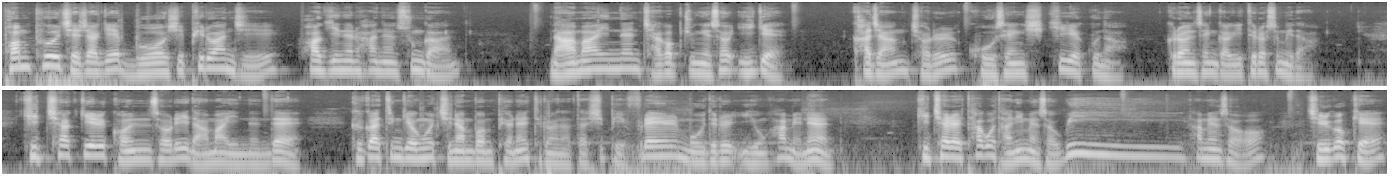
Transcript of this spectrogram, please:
펌프 제작에 무엇이 필요한지 확인을 하는 순간 남아있는 작업 중에서 이게 가장 저를 고생시키겠구나 그런 생각이 들었습니다. 기찻길 건설이 남아 있는데 그 같은 경우 지난번 편에 드러났다시피 프레일 모드를 이용하면은 기차를 타고 다니면서 위 하면서 즐겁게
